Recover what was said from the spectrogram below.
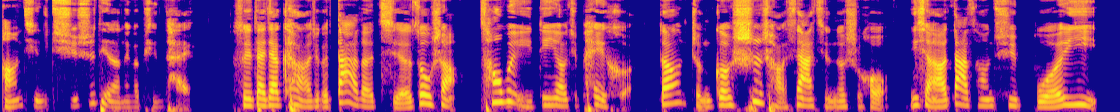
行情起始点的那个平台。所以大家看啊，这个大的节奏上，仓位一定要去配合。当整个市场下行的时候，你想要大仓去博弈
